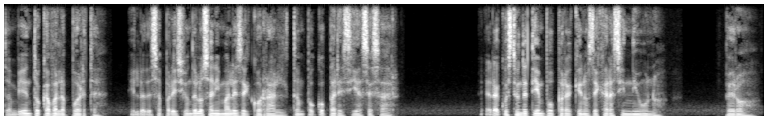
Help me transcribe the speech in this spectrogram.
También tocaba la puerta, y la desaparición de los animales del corral tampoco parecía cesar. Era cuestión de tiempo para que nos dejara sin ni uno, pero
